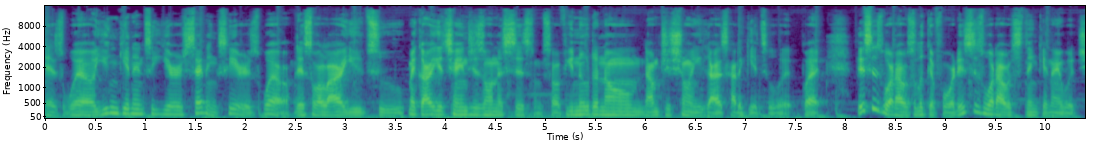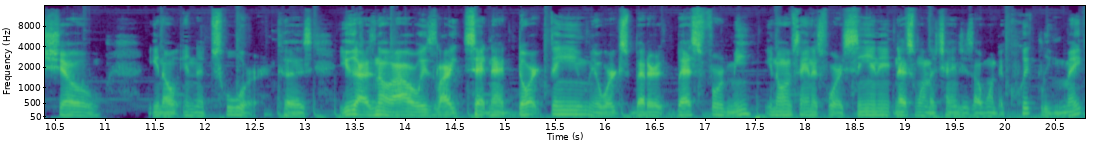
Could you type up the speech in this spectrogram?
as well. You can get into your settings here as well. This will allow you to make all your changes on the system. So if you're new to GNOME, I'm just showing you guys how to get to it. But this is what I was looking for. This is what I was thinking they would show you know, in the tour. Cause you guys know I always like setting that dark theme. It works better, best for me. You know what I'm saying? As far as seeing it. And that's one of the changes I wanted to quickly make.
